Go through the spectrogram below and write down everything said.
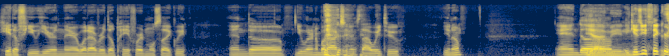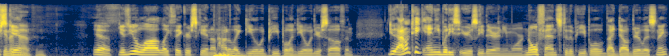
hit a few here and there, whatever. They'll pay for it most likely, and uh, you learn about accidents that way too, you know. And uh, Yeah, I mean, it gives you thicker skin. happen. Yeah, gives you a lot like thicker skin on how to like deal with people and deal with yourself. And dude, I don't take anybody seriously there anymore. No offense to the people. I doubt they're listening.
